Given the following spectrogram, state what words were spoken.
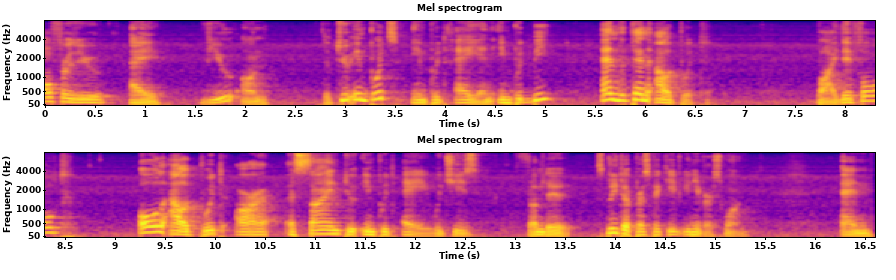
offers you a view on the two inputs, input A and input B, and the 10 output. By default, all output are assigned to input A, which is from the splitter perspective universe 1. And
